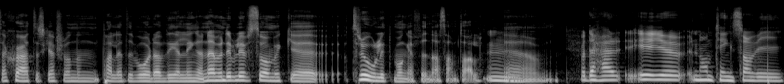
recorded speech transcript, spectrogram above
så sköterska från en palliativ vårdavdelning. Och, nej, men det blev så mycket, otroligt många fina samtal. Mm. Ehm, Och det här är ju någonting som vi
